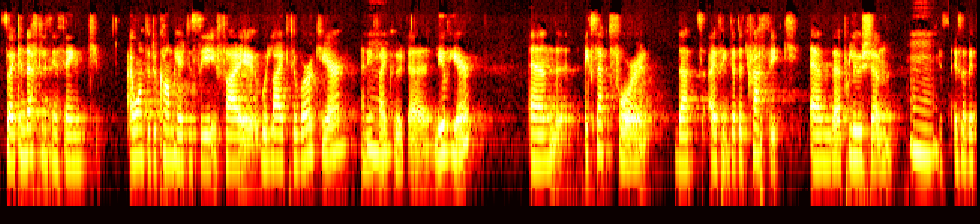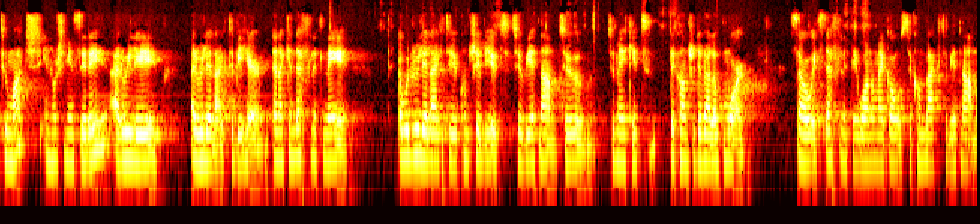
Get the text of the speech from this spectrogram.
So I can definitely think I wanted to come here to see if I would like to work here and if I mm. could uh, live here. And except for that, I think that the traffic and the pollution mm. is, is a bit too much in Ho Chi Minh City. I really I really like to be here, and I can definitely, I would really like to contribute to Vietnam to to make it the country develop more. So it's definitely one of my goals to come back to Vietnam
